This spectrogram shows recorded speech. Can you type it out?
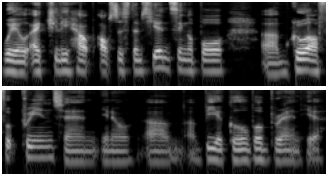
will actually help OutSystems here in Singapore um, grow our footprints and you know um, uh, be a global brand here.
